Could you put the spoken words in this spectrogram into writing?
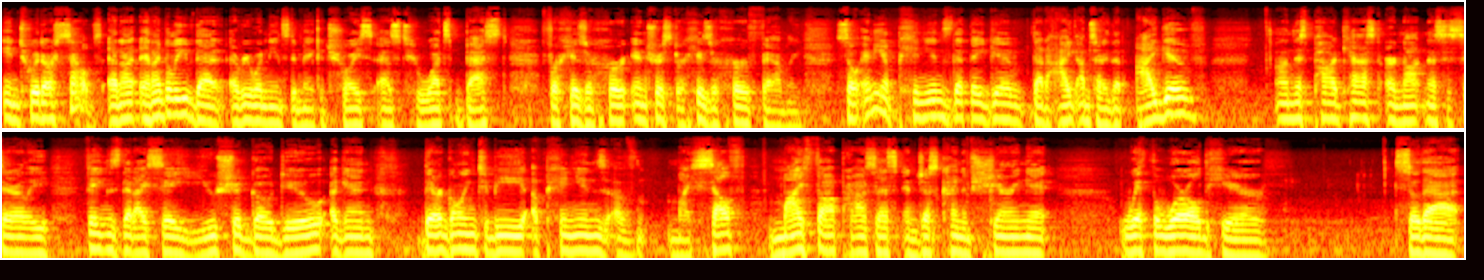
into it ourselves. And I and I believe that everyone needs to make a choice as to what's best for his or her interest or his or her family. So any opinions that they give that I I'm sorry that I give on this podcast are not necessarily things that I say you should go do. Again, they're going to be opinions of myself, my thought process and just kind of sharing it with the world here so that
